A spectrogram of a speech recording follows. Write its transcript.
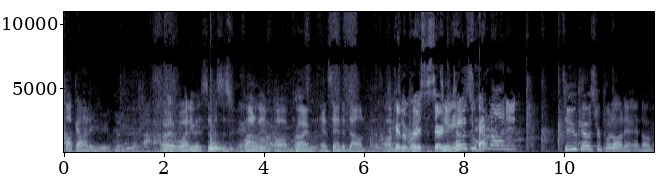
fuck out of here. Alright, well anyways, so this is finally uh, primed and sanded down. Um, Him two and coats- Sarah Two jeans. coats were put on it! Two coats were put on it, and um,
